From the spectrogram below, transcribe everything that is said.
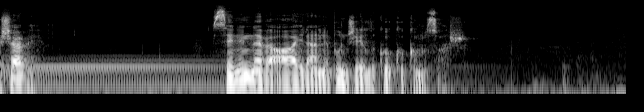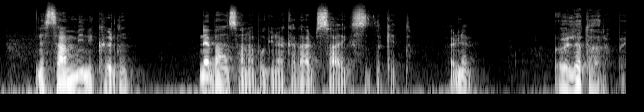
Yaşar Bey. Seninle ve ailenle bunca yıllık hukukumuz var. Ne sen beni kırdın, ne ben sana bugüne kadar bir saygısızlık ettim. Öyle mi? Öyle Tarık Bey.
